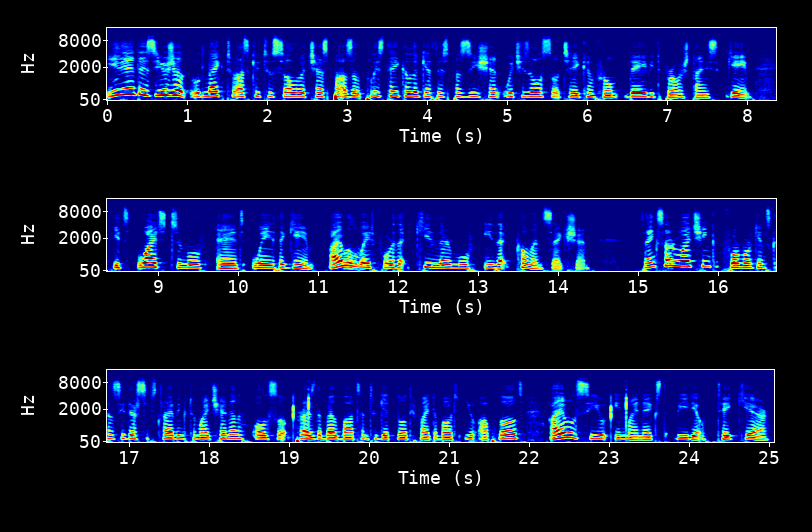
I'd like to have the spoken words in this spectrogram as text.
In the end, as usual, would like to ask you to solve a chess puzzle. Please take a look at this position, which is also taken from David Bronstein's game. It's white to move and win the game. I will wait for the killer move in the comment section. Thanks for watching. For more games consider subscribing to my channel. Also press the bell button to get notified about new uploads. I will see you in my next video. Take care.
